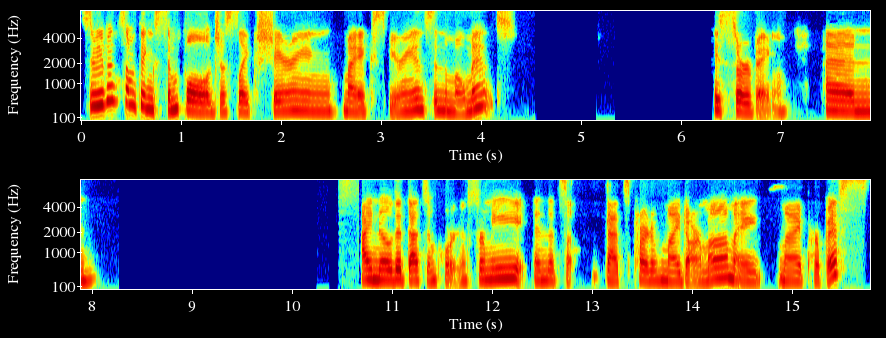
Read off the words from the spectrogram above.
So even something simple just like sharing my experience in the moment is serving. And i know that that's important for me and that's that's part of my dharma. My my purpose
